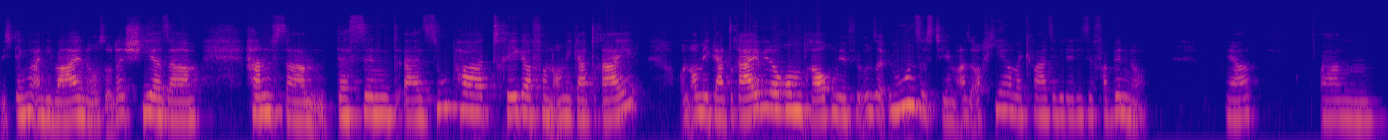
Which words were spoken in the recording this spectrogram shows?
ich denke mal an die Walnuss oder Chiasamen, Hanfsamen. Das sind äh, super Träger von Omega-3 und Omega-3 wiederum brauchen wir für unser Immunsystem. Also auch hier haben wir quasi wieder diese Verbindung. Ja, ähm,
